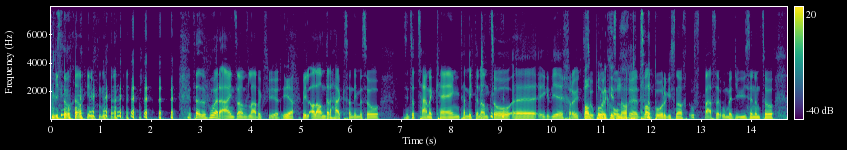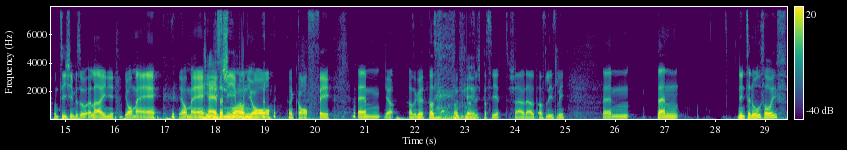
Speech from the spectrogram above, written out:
wieso auch immer. sie hat ein hure einsames Leben geführt. Ja. Weil alle anderen Hexen haben immer so, sind so zusammengehängt, haben miteinander so äh, irgendwie Krötensuppe gekocht, Waldburgisnacht, auf Besen rumdüsen und so. Und sie ist immer so alleine, ja meh, ja meh, hier ist niemand, ja, ein Kaffee. ähm, ja, also gut, das, Okay. das ist passiert. Shoutout als Lisli. Ähm, dann 1905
